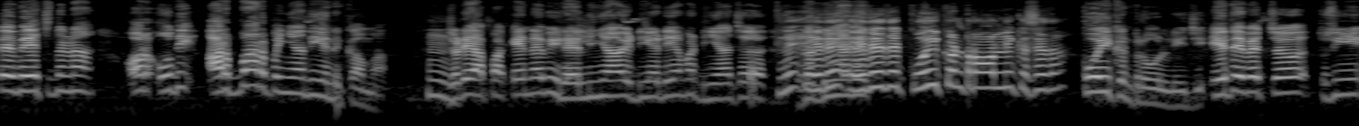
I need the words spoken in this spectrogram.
ਤੇ ਵੇਚ ਦੇਣਾ ਔਰ ਉਹਦੀ ਅਰਬਾਂ ਰੁਪਈਆਂ ਦੀ ਇਨਕਮ ਆ। ਜਿਹੜੇ ਆਪਾਂ ਕਹਿੰਦੇ ਵੀ ਰੈਲੀਆਂ ਏਡੀਆਂ ਏਡੀਆਂ ਵੱਡੀਆਂ 'ਚ ਇਹਦੇ ਇਹਦੇ ਤੇ ਕੋਈ ਕੰਟਰੋਲ ਨਹੀਂ ਕਿਸੇ ਦਾ। ਕੋਈ ਕੰਟਰੋਲ ਨਹੀਂ ਜੀ। ਇਹਦੇ ਵਿੱਚ ਤੁਸੀਂ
